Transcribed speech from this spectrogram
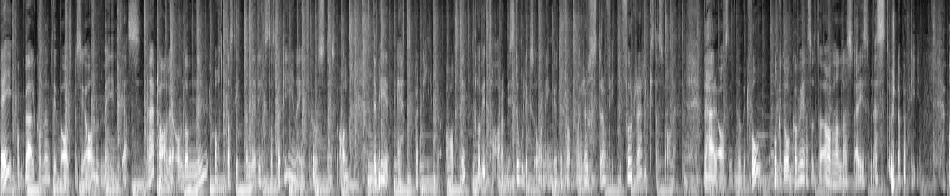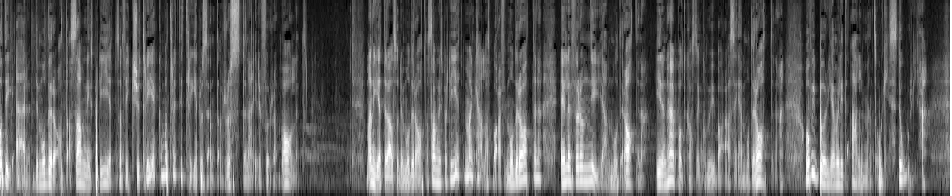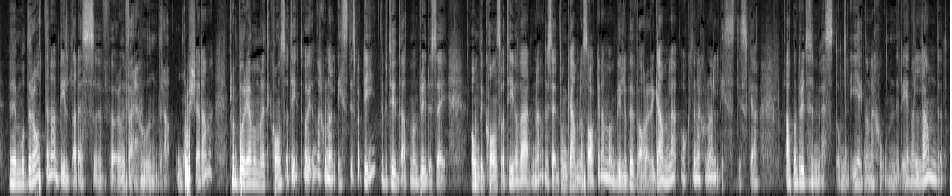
Hej och välkommen till Valspecial med mig Elias. Här talar jag om de nu åtta sittande riksdagspartierna inför höstens val. Det blir ett parti per avsnitt och vi tar dem i storleksordning utifrån hur många röster de fick i förra riksdagsvalet. Det här är avsnitt nummer två och då kommer vi alltså att avhandla Sveriges näst största parti. Och det är det Moderata samlingspartiet som fick 23,33 procent av rösterna i det förra valet. Man heter alltså det Moderata samlingspartiet, men man kallas bara för Moderaterna eller för de nya Moderaterna. I den här podcasten kommer vi bara säga Moderaterna. Och vi börjar med lite allmänt och historia. Eh, Moderaterna bildades eh, för ungefär hundra år sedan. Från början var man ett konservativt och nationalistiskt parti. Det betydde att man brydde sig om de konservativa värdena, det vill säga de gamla sakerna. Man ville bevara det gamla och det nationalistiska att man brydde sig mest om den egna nationen, det egna landet.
